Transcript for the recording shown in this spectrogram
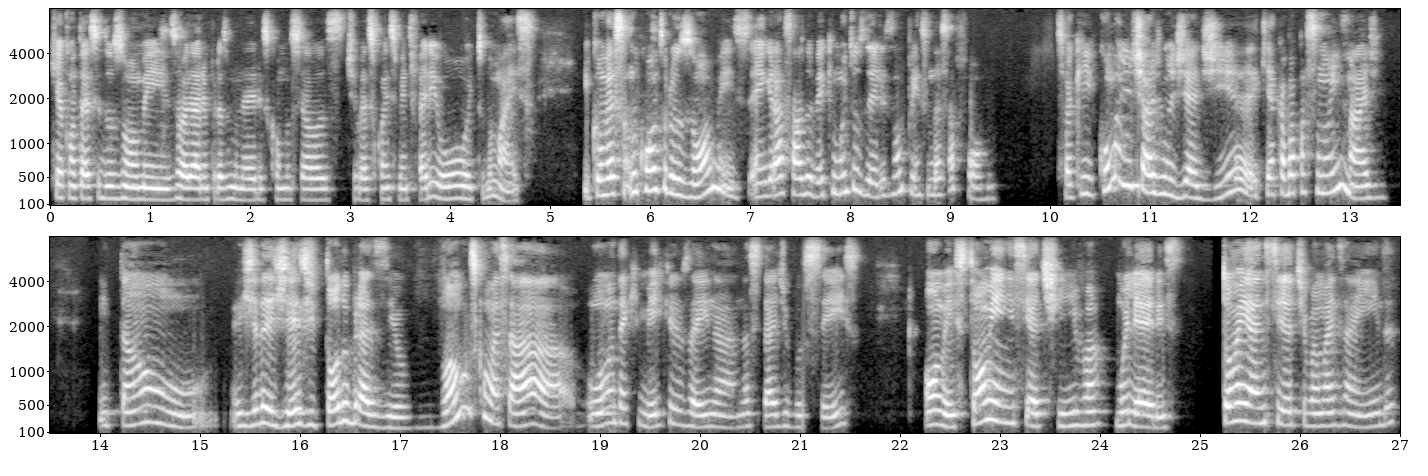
que acontece dos homens olharem para as mulheres como se elas tivessem conhecimento inferior e tudo mais. E conversando com outros homens, é engraçado ver que muitos deles não pensam dessa forma. Só que como a gente age no dia a dia, é que acaba passando uma imagem. Então, GDGs de todo o Brasil, vamos começar o Woman Tech Makers aí na, na cidade de vocês. Homens, tomem a iniciativa. Mulheres, tomem a iniciativa mais ainda,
